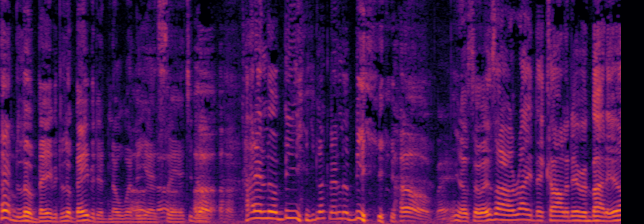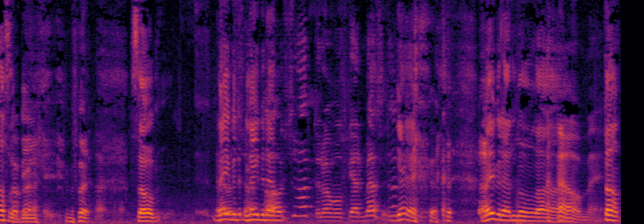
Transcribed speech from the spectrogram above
had the little baby. The little baby didn't know what he had said. You know, Uh, uh. how that little bee? You look at that little bee. Oh man. You know, so it's all right. They calling everybody else a bee, but so maybe Oh, maybe that oh, Sharpton almost got messed up. yeah, maybe that little uh, Oh, man. thump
